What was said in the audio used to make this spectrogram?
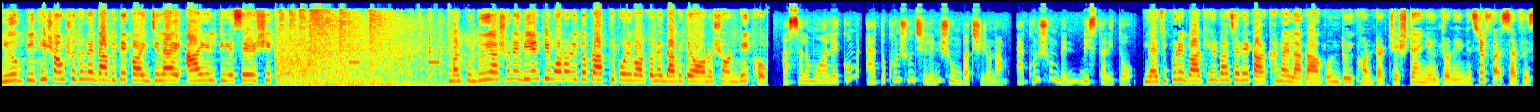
নিয়োগ বিধি সংশোধনের দাবিতে কয়েক জেলায় আইএলটিএস এর শিক্ষা দুই আসনে বিএনপি মনোনীত প্রার্থী পরিবর্তনের দাবিতে অনশন বিক্ষোভ। আসসালামু আলাইকুম। এতক্ষণ শুনছিলেন সংবাদ শিরোনাম। এখন শুনবেন বিস্তারিত। গাজীপুরে বাঘের বাজারে কারখানায় লাগা আগুন দুই ঘণ্টার চেষ্টায় নিয়ন্ত্রণে এনেছে ফায়ার সার্ভিস।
